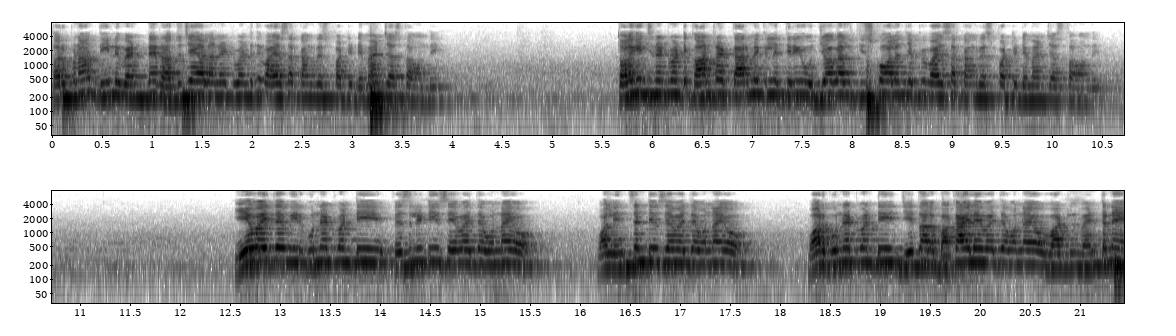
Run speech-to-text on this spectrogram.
తరపున దీన్ని వెంటనే రద్దు చేయాలనేటువంటిది వైఎస్ఆర్ కాంగ్రెస్ పార్టీ డిమాండ్ చేస్తూ ఉంది. తొలగించినటువంటి కాంట్రాక్ట్ కార్మికుల్ని తిరిగి ఉద్యోగాలు తీసుకోవాలని చెప్పి వైఎస్ఆర్ కాంగ్రెస్ పార్టీ డిమాండ్ చేస్తూ ఉంది. ఏవైతే వీరికి ఉన్నటువంటి ఫెసిలిటీస్ ఏవైతే ఉన్నాయో వాళ్ళ ఇన్సెంటివ్స్ ఏవైతే ఉన్నాయో వారికి ఉన్నటువంటి జీతాలు బకాయిలు ఏవైతే ఉన్నాయో వాటిని వెంటనే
